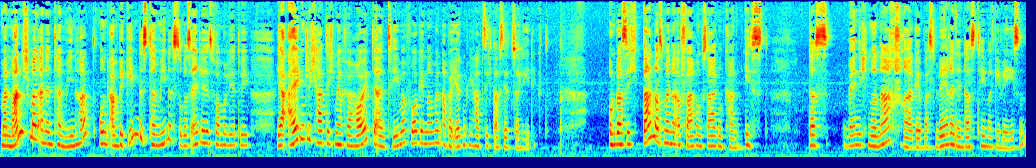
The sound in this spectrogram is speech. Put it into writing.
man manchmal einen Termin hat und am Beginn des Termines sowas ähnliches formuliert wie, ja, eigentlich hatte ich mir für heute ein Thema vorgenommen, aber irgendwie hat sich das jetzt erledigt. Und was ich dann aus meiner Erfahrung sagen kann, ist, dass wenn ich nur nachfrage, was wäre denn das Thema gewesen,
